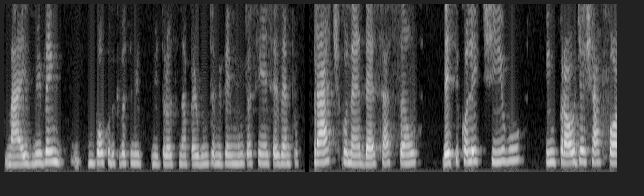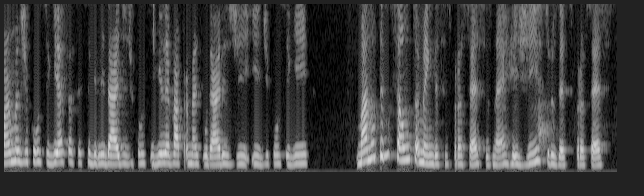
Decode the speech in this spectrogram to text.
mas me vem um pouco do que você me, me trouxe na pergunta, me vem muito assim esse exemplo prático, né? Dessa ação, desse coletivo em prol de achar formas de conseguir essa acessibilidade, de conseguir levar para mais lugares de, e de conseguir manutenção também desses processos, né? Registros desses processos,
